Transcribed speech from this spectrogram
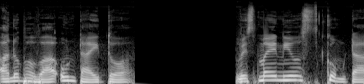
ಅನುಭವ ಉಂಟಾಯಿತು. ವಿಸ್ಮಯ ನ್ಯೂಸ್ ಕುಮಟಾ.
